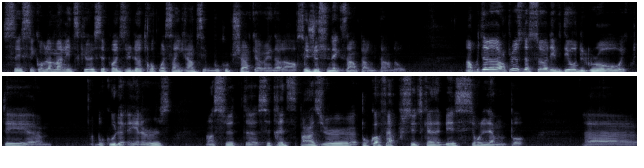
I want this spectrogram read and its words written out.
C'est complètement ridicule, ces produits-là, 3.5 grammes, c'est beaucoup plus cher que 20$. C'est juste un exemple parmi tant d'autres. En, plus de ça, les vidéos de Grow, écoutez, euh, beaucoup de haters. Ensuite, euh, c'est très dispendieux. Pourquoi faire pousser du cannabis si on l'aime pas? Euh,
